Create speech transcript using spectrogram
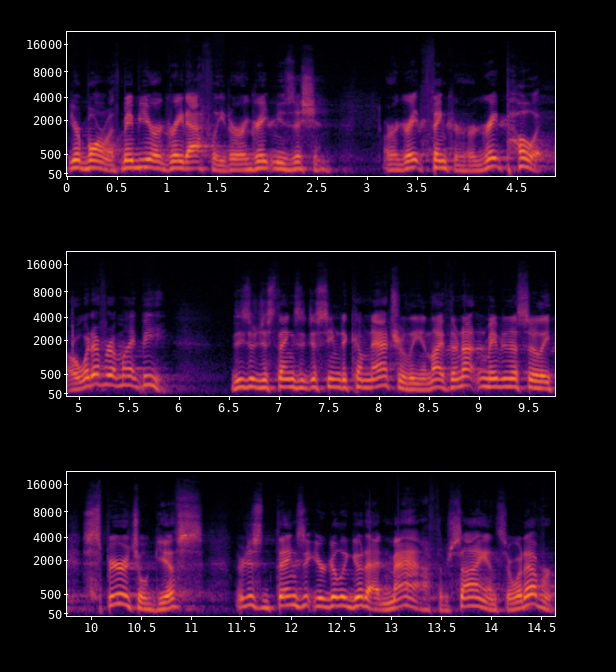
you're born with. Maybe you're a great athlete or a great musician or a great thinker or a great poet or whatever it might be. These are just things that just seem to come naturally in life. They're not maybe necessarily spiritual gifts, they're just things that you're really good at math or science or whatever.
